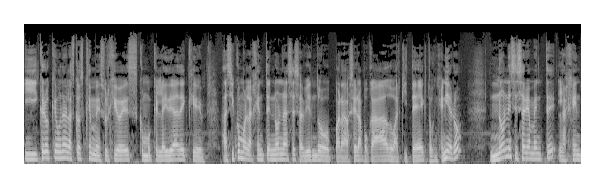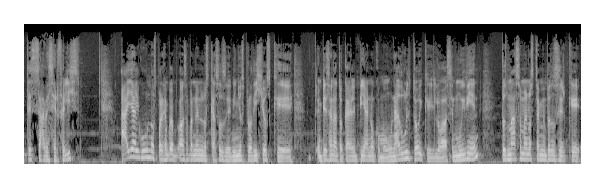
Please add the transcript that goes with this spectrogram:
y creo que una de las cosas que me surgió es como que la idea de que así como la gente no nace sabiendo para ser abogado, arquitecto, ingeniero, no necesariamente la gente sabe ser feliz. Hay algunos, por ejemplo, vamos a poner en los casos de niños prodigios que empiezan a tocar el piano como un adulto y que lo hacen muy bien, pues más o menos también podemos decir que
